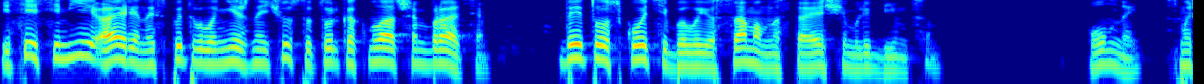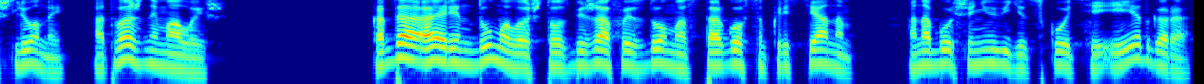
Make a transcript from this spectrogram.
Из всей семьи Айрин испытывала нежные чувства только к младшим братьям, да и то Скотти был ее самым настоящим любимцем. Умный, смышленый, отважный малыш. Когда Айрин думала, что, сбежав из дома с торговцем-крестьяном, она больше не увидит Скотти и Эдгара,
